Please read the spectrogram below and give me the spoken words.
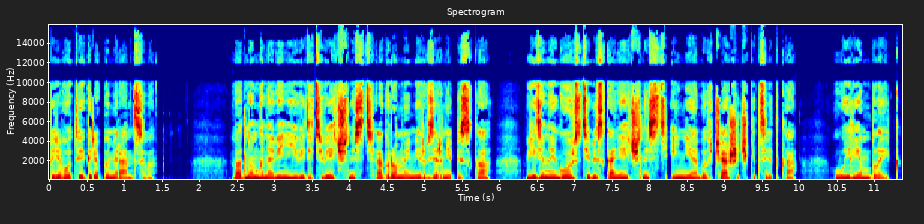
Перевод Игоря Померанцева. В одно мгновение видеть вечность, огромный мир в зерне песка, в единой горсти бесконечность и небо в чашечке цветка. Уильям Блейк.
